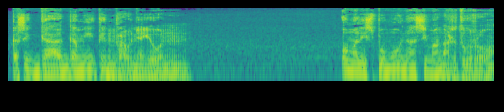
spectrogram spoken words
kasi gagamitin raw niya yun. Umalis po muna si Mang Arturo.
